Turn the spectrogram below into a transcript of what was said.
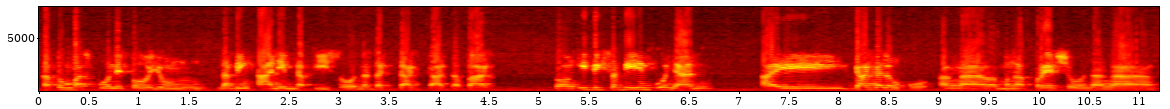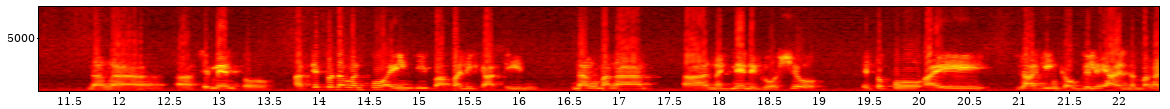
katumbas po nito yung labing-anim na piso na dagdag kada bag. So ang ibig sabihin po niyan ay gagalaw po ang ah, mga presyo ng ah, ng ah, ah, semento at ito naman po ay hindi babalikatin ng mga ah, nagnenegosyo. Ito po ay laging kaugalian ng mga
